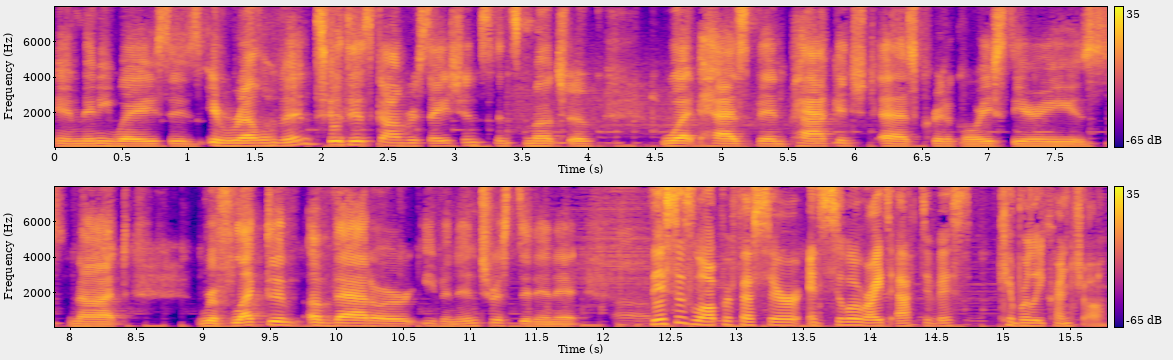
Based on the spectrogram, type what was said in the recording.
in many ways is irrelevant to this conversation since much of what has been packaged as critical race theory is not reflective of that or even interested in it. This is law professor and civil rights activist Kimberlé Crenshaw.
